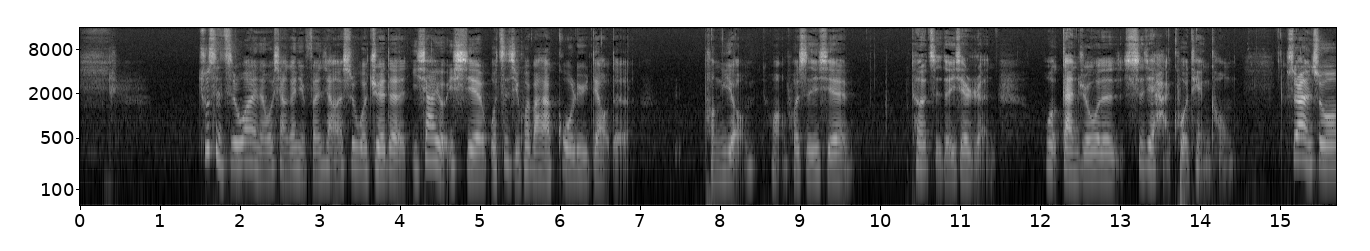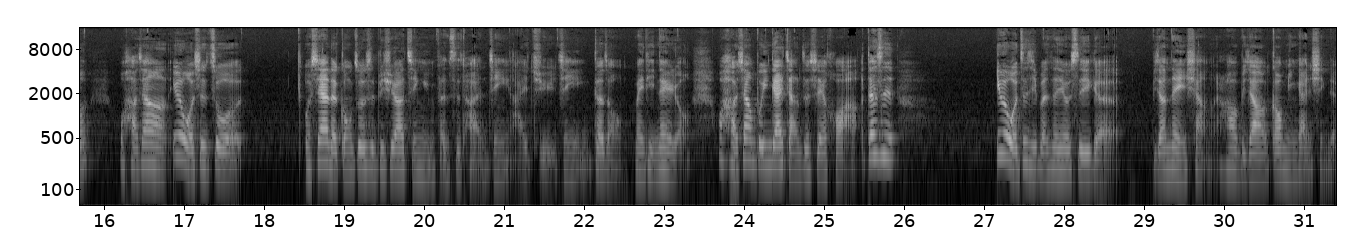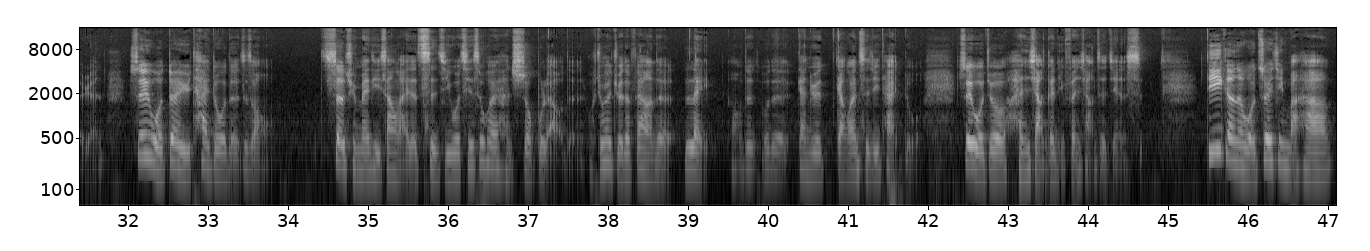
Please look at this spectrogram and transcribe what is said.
除此之外呢，我想跟你分享的是，我觉得以下有一些我自己会把它过滤掉的朋友。或是一些特质的一些人，我感觉我的世界海阔天空。虽然说我好像因为我是做我现在的工作是必须要经营粉丝团、经营 IG、经营各种媒体内容，我好像不应该讲这些话。但是因为我自己本身又是一个比较内向，然后比较高敏感型的人，所以我对于太多的这种。社群媒体上来的刺激，我其实会很受不了的，我就会觉得非常的累。我的我的感觉感官刺激太多，所以我就很想跟你分享这件事。第一个呢，我最近把它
